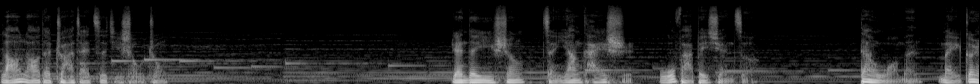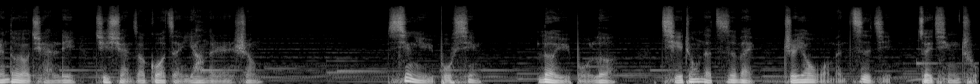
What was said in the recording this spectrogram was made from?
牢牢地抓在自己手中。人的一生怎样开始？无法被选择，但我们每个人都有权利去选择过怎样的人生。幸与不幸，乐与不乐，其中的滋味只有我们自己最清楚。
